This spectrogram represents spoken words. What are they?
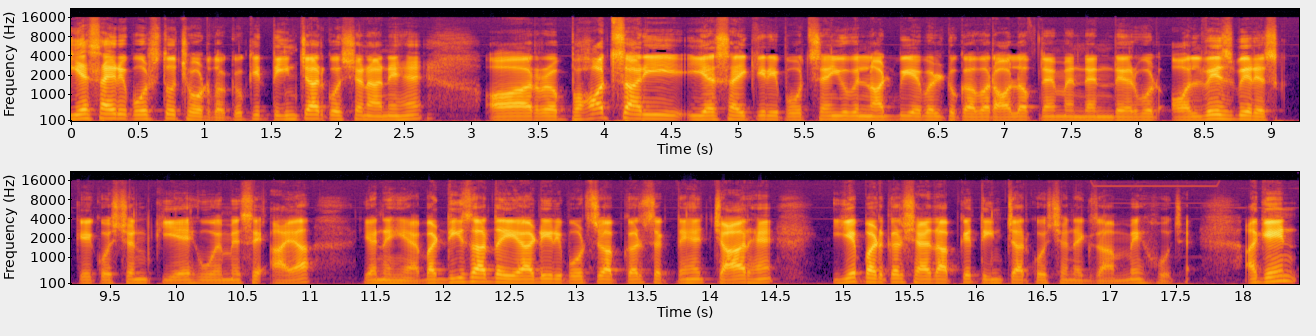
ESI reports तो छोड़ दो, क्योंकि तीन चार क्वेश्चन आने हैं और बहुत सारी ईएसआई की रिपोर्ट्स हैं। You will not be able to cover all of them and then there would always be risk के क्वेश्चन किए हुए में से आया या नहीं आया। But these are the D reports जो आप कर सकते हैं। चार हैं। ये पढ़कर शायद आपके तीन चार क्वेश्चन एग्ज़ाम में हो जाए। Again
